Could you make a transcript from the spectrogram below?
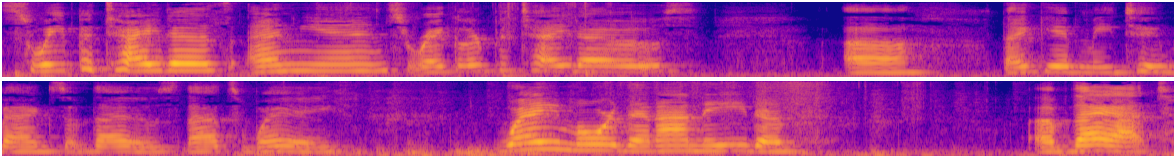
sweet potatoes, onions, regular potatoes, uh, they give me two bags of those. That's way, way more than I need of, of that.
